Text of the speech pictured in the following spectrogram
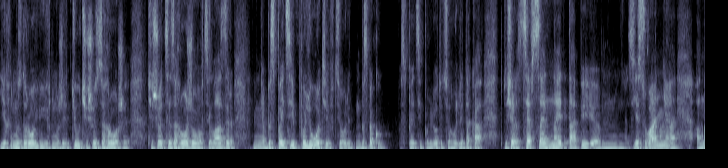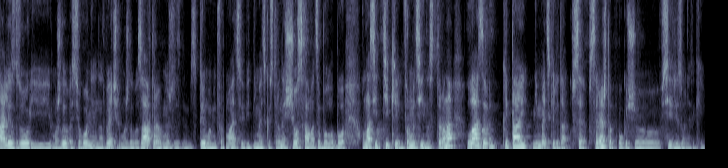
їхньому здоров'ю, їхньому життю, чи щось загрожує, чи що це загрожував цей лазер безпеці польотів цього безпеку. Безпеці польоту цього літака. Тобто, ще раз, це все на етапі з'ясування, аналізу, і, можливо, сьогодні надвечір, можливо, завтра ми ж отримаємо інформацію від німецької сторони, що саме це було. Бо у нас є тільки інформаційна сторона, лазер, Китай, німецький літак. Все, все решта поки що в сірій зоні такій.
